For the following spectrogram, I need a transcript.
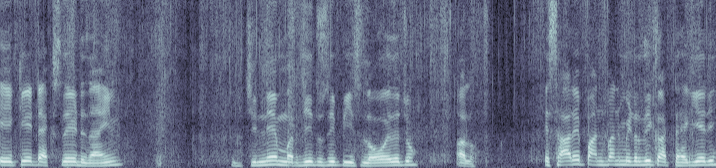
AK Tex ਦੇ ਡਿਜ਼ਾਈਨ ਜਿੰਨੇ ਮਰਜ਼ੀ ਤੁਸੀਂ ਪੀਸ ਲਓ ਇਹਦੇ ਚੋਂ। ਆ ਲਓ। ਇਹ ਸਾਰੇ 5-5 ਮੀਟਰ ਦੀ ਕੱਟ ਹੈਗੀ ਹੈ ਜੀ।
